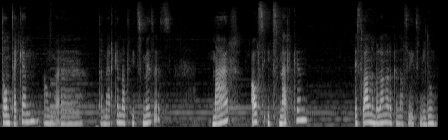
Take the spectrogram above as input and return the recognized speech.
te ontdekken, om uh, te merken dat er iets mis is. Maar als ze iets merken, is wel een belangrijke dat ze iets mee doen.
